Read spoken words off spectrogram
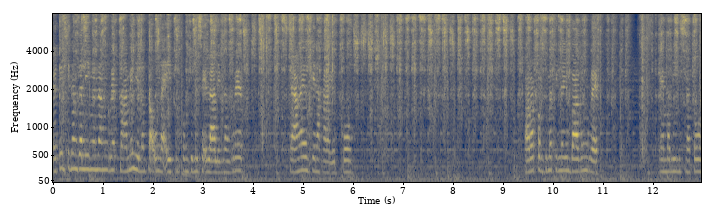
Ito yung pinanggalingan ng rep namin. Ilang taon na ipon kong dumi sa ilalim ng rep. Kaya ngayon kinakayod ko. Para pag dumating na yung bagong rep, eh malinis na to.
